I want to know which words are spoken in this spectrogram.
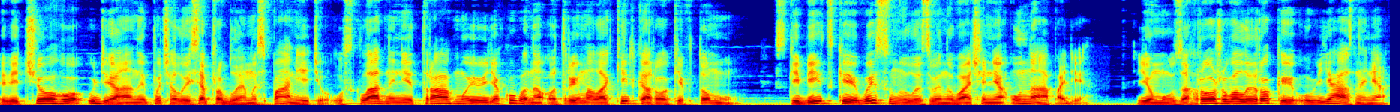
Від чого у Діани почалися проблеми з пам'яттю, ускладнені травмою, яку вона отримала кілька років тому. Скібіцькі висунули звинувачення у нападі. Йому загрожували роки ув'язнення,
